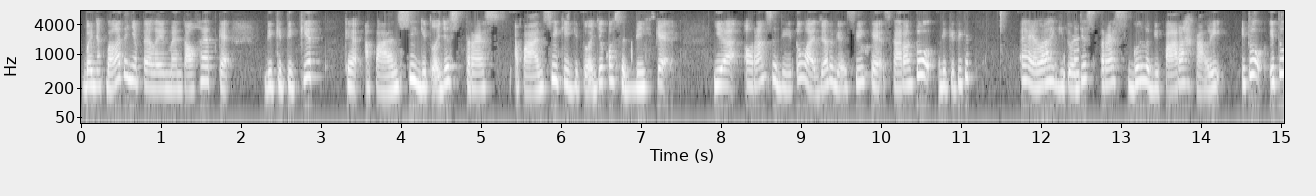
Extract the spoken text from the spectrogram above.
banyak banget yang nyepelin mental health kayak dikit-dikit kayak apaan sih? gitu aja stres, apaan sih? kayak gitu aja kok sedih. Kayak ya orang sedih itu wajar gak sih kayak sekarang tuh dikit-dikit eh lah gitu aja stres gue lebih parah kali itu itu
